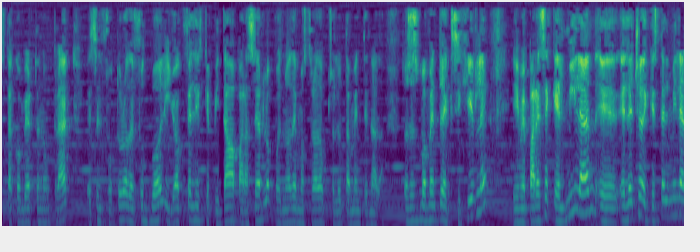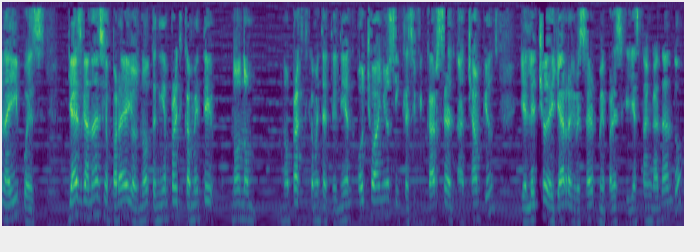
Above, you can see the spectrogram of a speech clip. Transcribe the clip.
Está convierte en un crack, es el futuro del fútbol y Joao Félix que pintaba para hacerlo, pues no ha demostrado absolutamente nada. Entonces es momento de exigirle y me parece que el Milan, eh, el hecho de que esté el Milan ahí, pues ya es ganancia para ellos, ¿no? Tenían prácticamente, no, no, no prácticamente tenían ocho años sin clasificarse a, Champions y el hecho de ya regresar me parece que ya están ganando.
